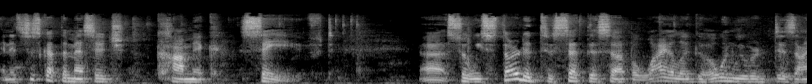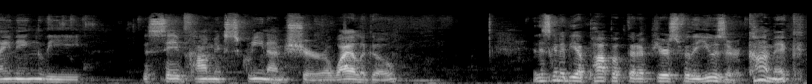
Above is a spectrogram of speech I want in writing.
and it's just got the message comic saved. Uh, so we started to set this up a while ago when we were designing the, the save comic screen, I'm sure, a while ago. And this is going to be a pop-up that appears for the user. Comic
